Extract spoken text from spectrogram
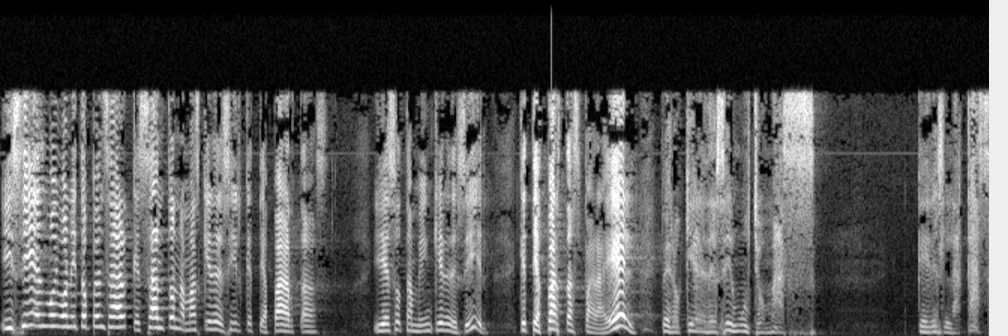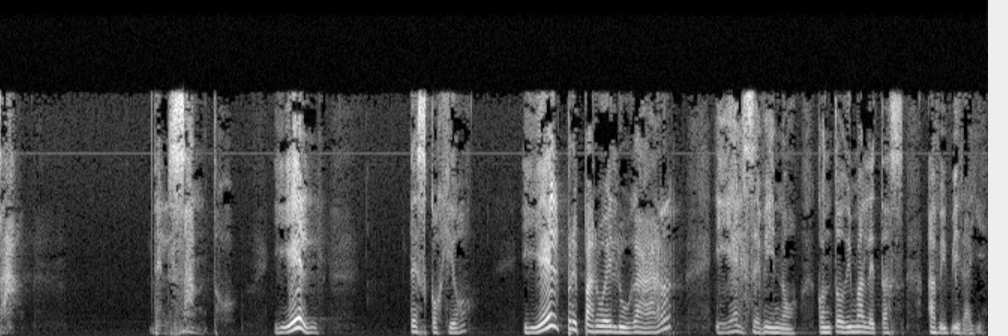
Y sí es muy bonito pensar que santo nada más quiere decir que te apartas. Y eso también quiere decir que te apartas para Él, pero quiere decir mucho más, que eres la casa del santo. Y Él te escogió, y Él preparó el lugar, y Él se vino con todo y maletas a vivir allí.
